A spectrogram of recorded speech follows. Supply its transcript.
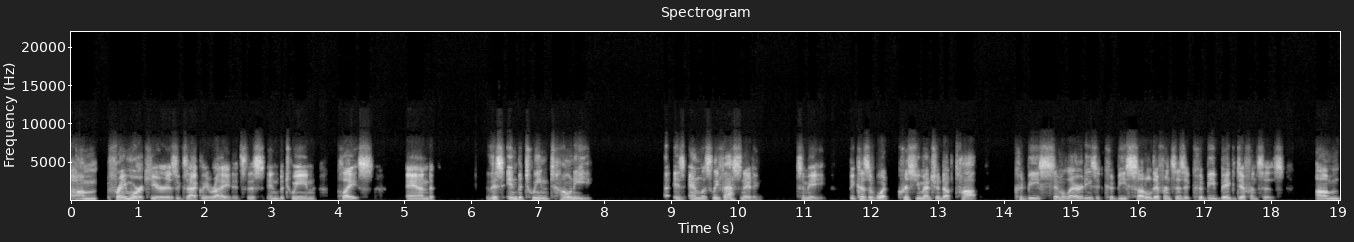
um, framework here is exactly right. It's this in between place. And this in between Tony is endlessly fascinating to me because of what Chris you mentioned up top. Could be similarities, it could be subtle differences, it could be big differences. Um,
